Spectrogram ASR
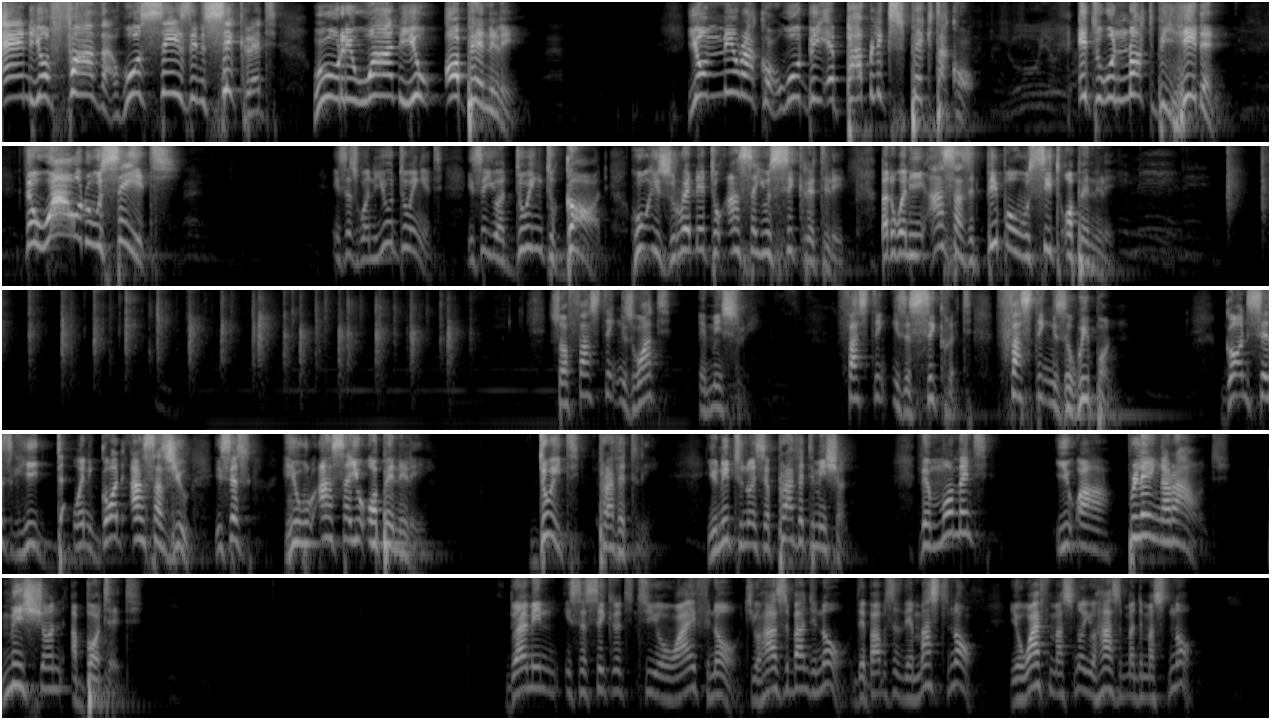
And your Father who sees in secret will reward you openly. Your miracle will be a public spectacle. It will not be hidden. The world will see it. He says, when you're doing it, he says you are doing to God who is ready to answer you secretly. But when he answers it, people will see it openly. So fasting is what? a mystery. Fasting is a secret. Fasting is a weapon. God says he when God answers you, he says he will answer you openly. Do it privately. You need to know it's a private mission. The moment you are playing around, mission aborted. Do I mean it's a secret to your wife? No. To your husband? No. The Bible says they must know. Your wife must know, your husband must know.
